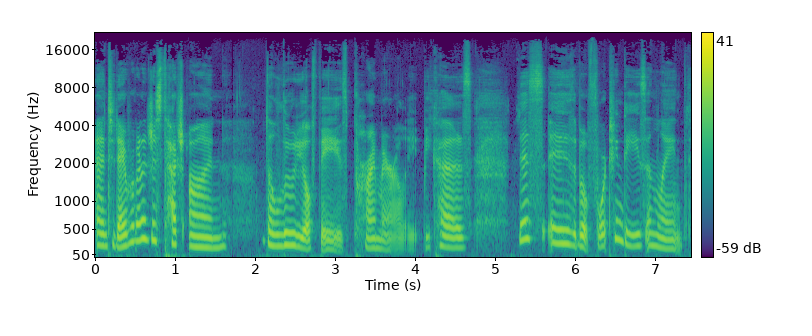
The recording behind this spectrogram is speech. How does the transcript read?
And today we're going to just touch on the luteal phase primarily because this is about 14 days in length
